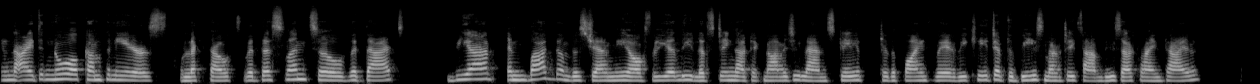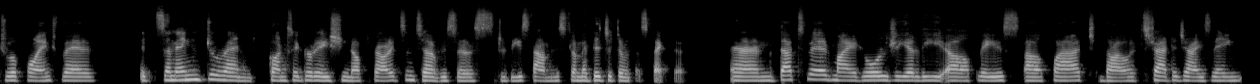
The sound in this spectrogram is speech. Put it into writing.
And I didn't know a company is left out with this one. So with that, we are embarked on this journey of really lifting our technology landscape to the point where we cater to these military families, our clientele, to a point where it's an end-to-end configuration of products and services to these families from a digital perspective. And that's where my role really uh, plays a part about strategizing,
